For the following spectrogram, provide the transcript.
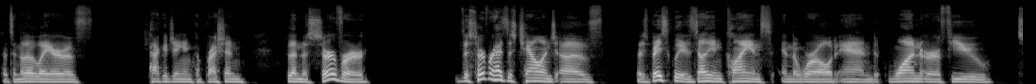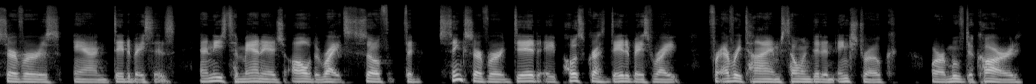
So it's another layer of packaging and compression. But then the server, the server has this challenge of there's basically a zillion clients in the world and one or a few servers and databases, and it needs to manage all the writes. So if the sync server did a Postgres database write for every time someone did an ink stroke or moved a card,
